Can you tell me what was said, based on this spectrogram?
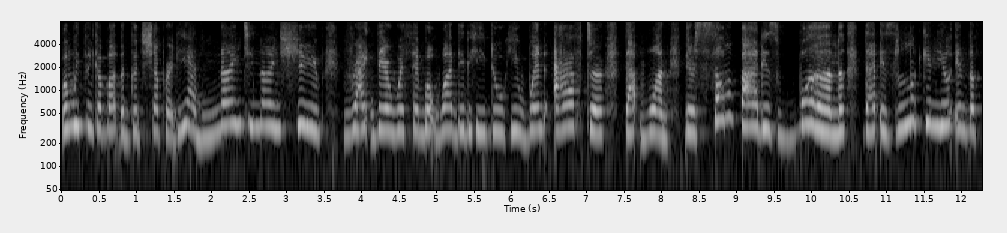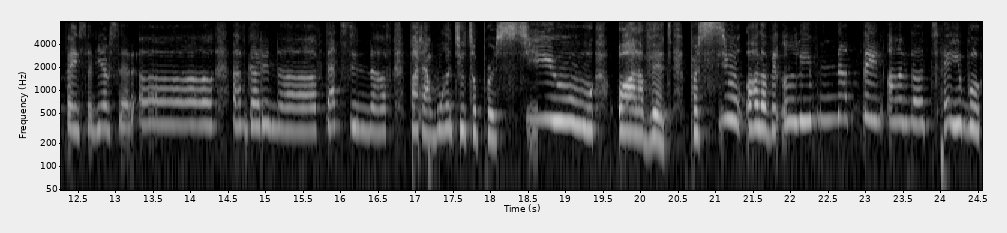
When we think about the Good Shepherd, he had 99 sheep right there with him. But what did he do? He went after that one. There's somebody's one that is looking you in the face, and you have said, Oh, I've got enough. That's enough. But I want you to pursue all of it. Pursue all of it. Leave nothing on the table.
